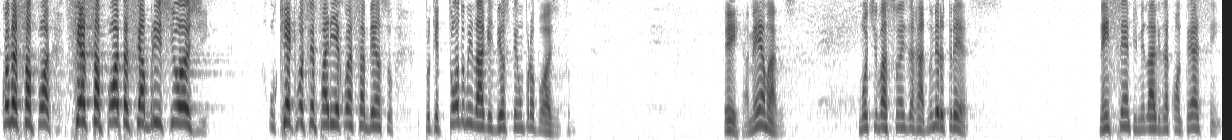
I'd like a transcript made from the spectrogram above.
quando essa porta, se essa porta se abrisse hoje, o que é que você faria com essa bênção? Porque todo milagre de Deus tem um propósito. Ei, amém, amados? Motivações erradas. Número três. Nem sempre milagres acontecem.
